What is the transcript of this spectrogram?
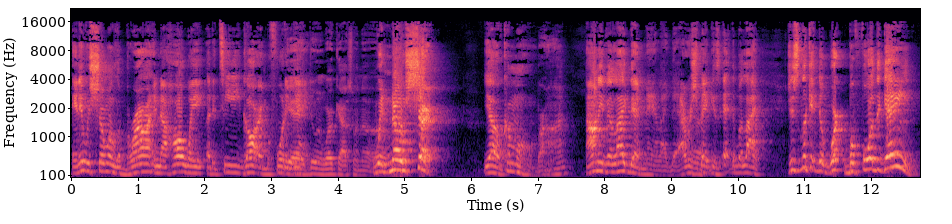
and it was showing LeBron in the hallway of the TD Garden before the Yeah, game doing workouts on the uh, with no shirt. Yo, come on, Bron. I don't even like that man like that. I respect his ethic, but like, just look at the work before the game.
